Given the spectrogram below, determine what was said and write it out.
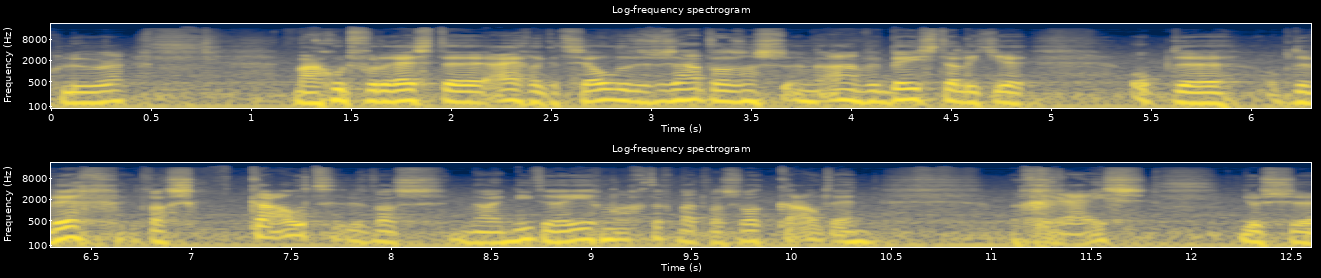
kleur. Maar goed, voor de rest eigenlijk hetzelfde. Dus we zaten als een, een ANWB-stelletje op de, op de weg. Het was koud. Het was nou, niet regenachtig, maar het was wel koud en grijs. Dus uh,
